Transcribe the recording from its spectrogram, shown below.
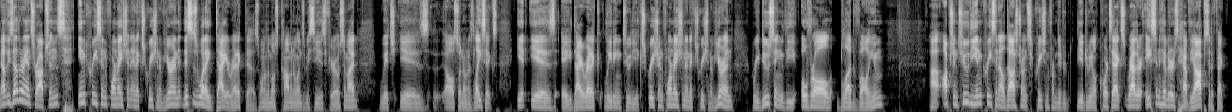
Now, these other answer options increase in formation and excretion of urine. This is what a diuretic does. One of the most common ones we see is furosemide, which is also known as Lasix. It is a diuretic leading to the excretion, formation, and excretion of urine, reducing the overall blood volume. Uh, option two, the increase in aldosterone secretion from the, the adrenal cortex. Rather, ACE inhibitors have the opposite effect.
